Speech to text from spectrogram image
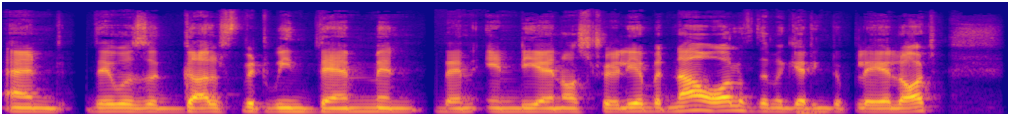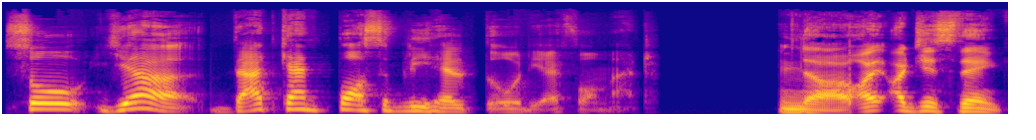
And there was a gulf between them and then India and Australia. But now all of them are getting to play a lot. So, yeah, that can't possibly help the ODI format. No, I, I just think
